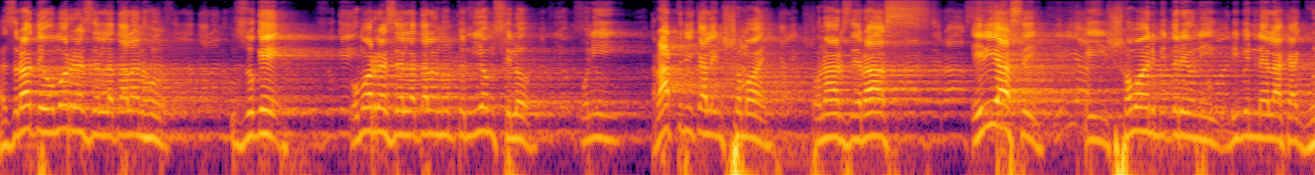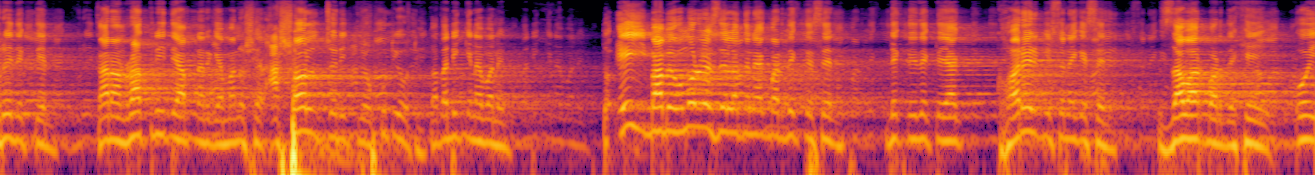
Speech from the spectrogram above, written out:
হজরতে উমর রাজিয়াল্লাহ তালানহুর যুগে, উমর রাজিয়াল্লাহ তালানহুর তো নিয়ম ছিল, উনি রাত্রিকালীন সময় ওনার যে রাস এরিয়া আছে, এই সময়ের ভিতরে উনি বিভিন্ন এলাকায় ঘুরে দেখতেন। কারণ রাত্রিতে আপনার গিয়ে মানুষের আসল চরিত্র ফুটে ওঠে। কথা ঠিক কিনা বলেন? তো এইভাবে ওমর রাজিয়াল্লাহ একবার দেখতেছেন, দেখতে দেখতে এক ঘরের পিছনে গেছেন। যাওয়ার পর দেখে ওই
